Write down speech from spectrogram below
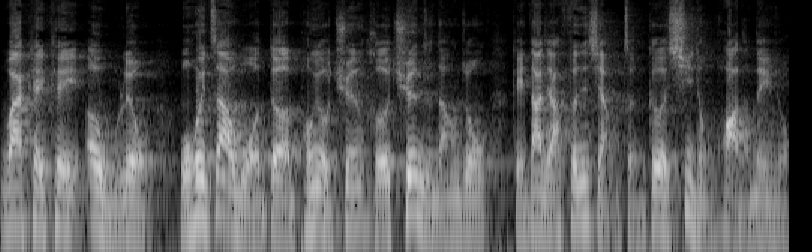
ykk 二五六，我会在我的朋友圈和圈子当中给大家分享整个系统化的内容。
